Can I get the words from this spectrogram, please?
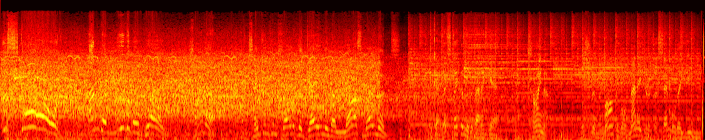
he scored! Unbelievable play! China have taken control of the game in the last moments. Okay, let's take a look at that again. China. This remarkable manager has assembled a unique.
